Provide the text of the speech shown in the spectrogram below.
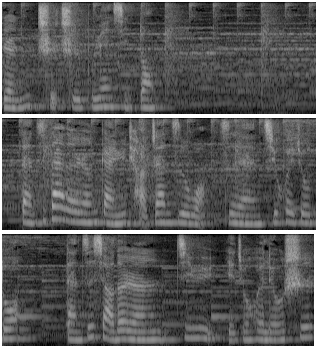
人迟迟不愿行动。胆子大的人敢于挑战自我，自然机会就多；胆子小的人，机遇也就会流失。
